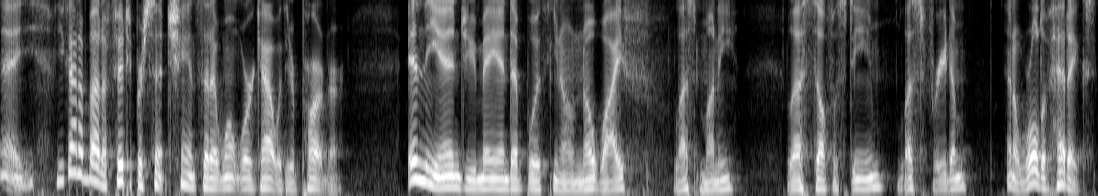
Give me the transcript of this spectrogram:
hey, you got about a 50% chance that it won't work out with your partner. In the end, you may end up with, you know, no wife, less money, less self esteem, less freedom, and a world of headaches.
